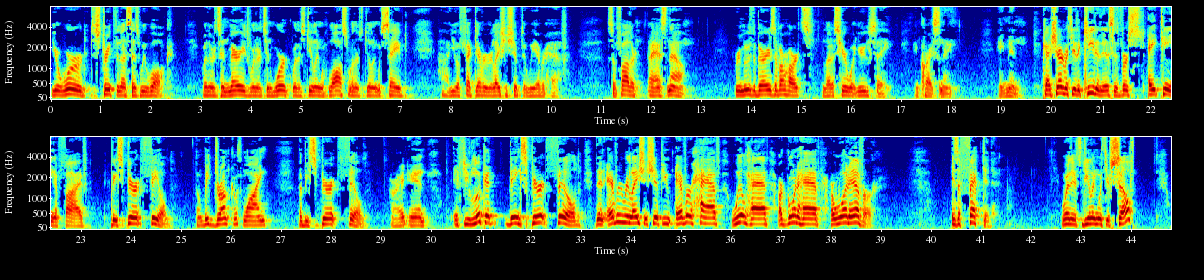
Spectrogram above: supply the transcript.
your word to strengthen us as we walk, whether it's in marriage, whether it's in work, whether it's dealing with loss, whether it's dealing with saved. Uh, you affect every relationship that we ever have. So, Father, I ask now, remove the barriers of our hearts. Let us hear what you say. In Christ's name, amen. Okay, I shared with you the key to this is verse 18 of 5. Be spirit filled. Don't be drunk with wine, but be spirit filled. All right. And if you look at being spirit filled, then every relationship you ever have, will have, are going to have, or whatever is affected. Whether it's dealing with yourself,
